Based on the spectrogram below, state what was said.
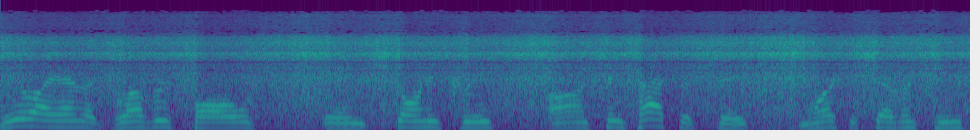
Here I am at Glover's Falls in Stoney Creek on St. Patrick's Day, March the 17th,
